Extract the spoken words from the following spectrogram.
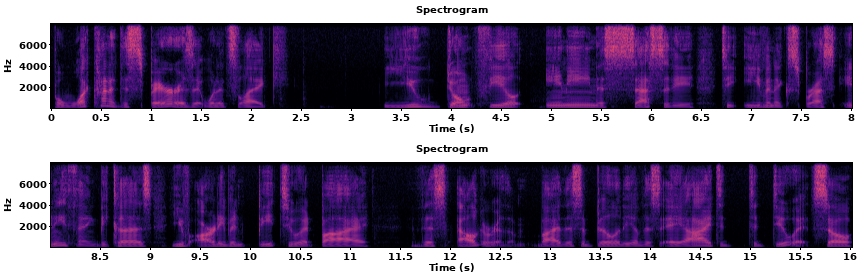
but what kind of despair is it when it's like you don't feel any necessity to even express anything because you've already been beat to it by this algorithm, by this ability of this AI to to do it. So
